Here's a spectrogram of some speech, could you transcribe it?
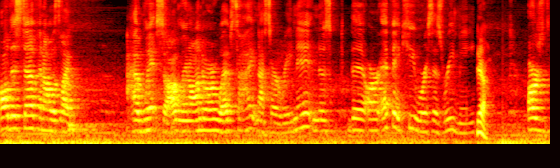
all this stuff. And I was like, I went, so I went onto our website and I started reading it, and those the our FAQ where it says "read me" Yeah, are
